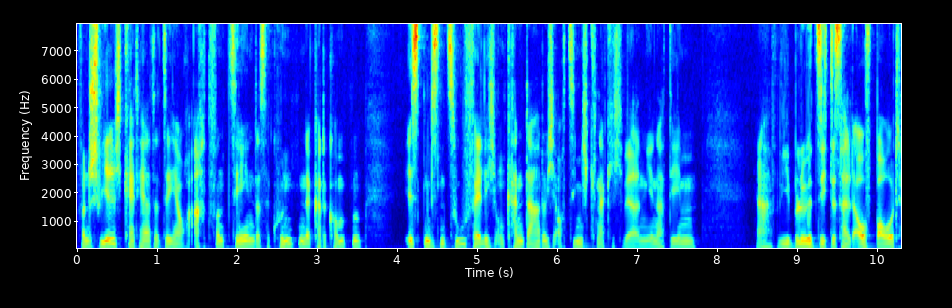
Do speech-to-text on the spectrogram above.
Von der Schwierigkeit her tatsächlich auch 8 von 10. Das Erkunden der Katakomben ist ein bisschen zufällig und kann dadurch auch ziemlich knackig werden. Je nachdem, ja, wie blöd sich das halt aufbaut,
